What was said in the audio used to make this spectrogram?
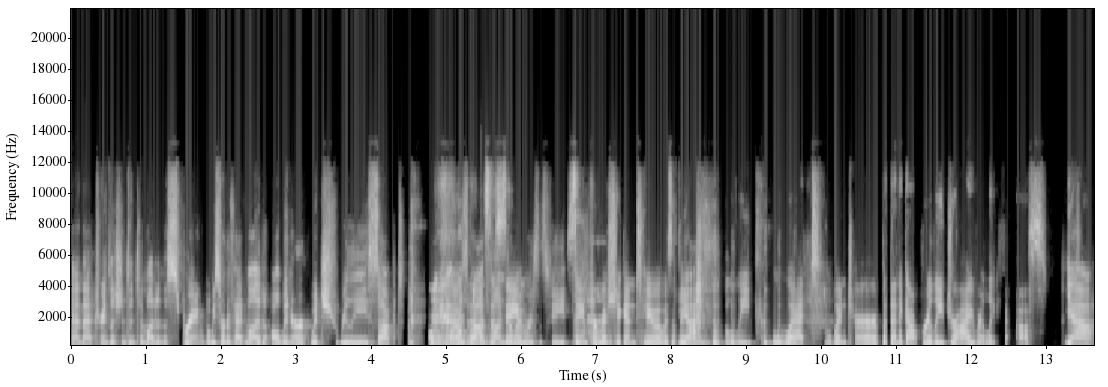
and that transitions into mud in the spring, but we sort of had mud all winter, which really sucked. that was, that was the same, for horse's feet. Same for Michigan too. It was a very yeah. bleak, wet winter, but then it got really dry really fast. Yeah,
